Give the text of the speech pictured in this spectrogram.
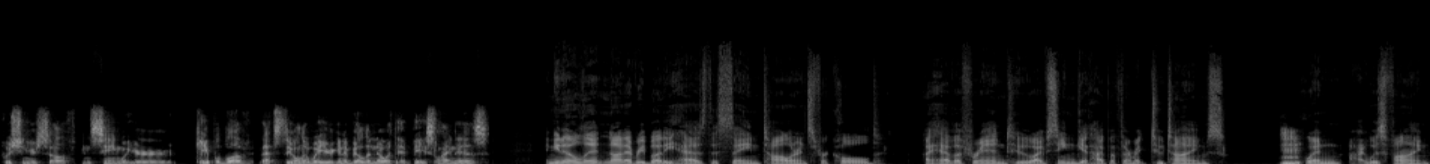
pushing yourself, and seeing what you're capable of. That's the only way you're going to be able to know what that baseline is. And you know, Lint, not everybody has the same tolerance for cold. I have a friend who I've seen get hypothermic two times Mm. when I was fine.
